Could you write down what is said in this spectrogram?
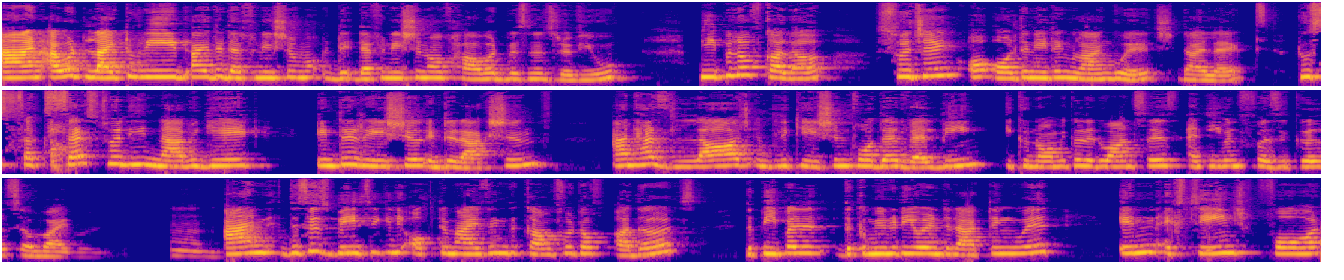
And I would like to read by the definition, the definition of Harvard Business Review. People of color switching or alternating language dialects to successfully navigate interracial interactions and has large implication for their well-being, economical advances, and even physical survival. Mm. And this is basically optimizing the comfort of others, the people, the community you're interacting with, in exchange for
